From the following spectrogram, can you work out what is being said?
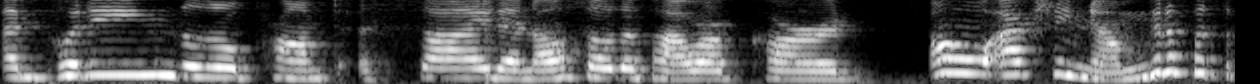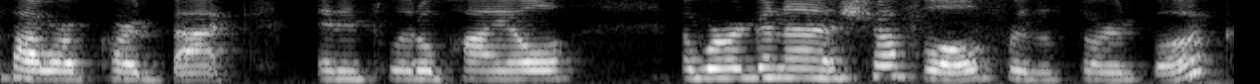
I'm putting the little prompt aside and also the power-up card. Oh, actually, no. I'm going to put the power-up card back in its little pile. And we're going to shuffle for the third book.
